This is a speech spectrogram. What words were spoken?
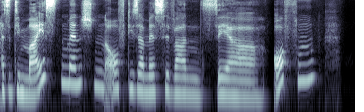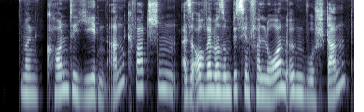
Also die meisten Menschen auf dieser Messe waren sehr offen. Man konnte jeden anquatschen. Also auch wenn man so ein bisschen verloren irgendwo stand,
